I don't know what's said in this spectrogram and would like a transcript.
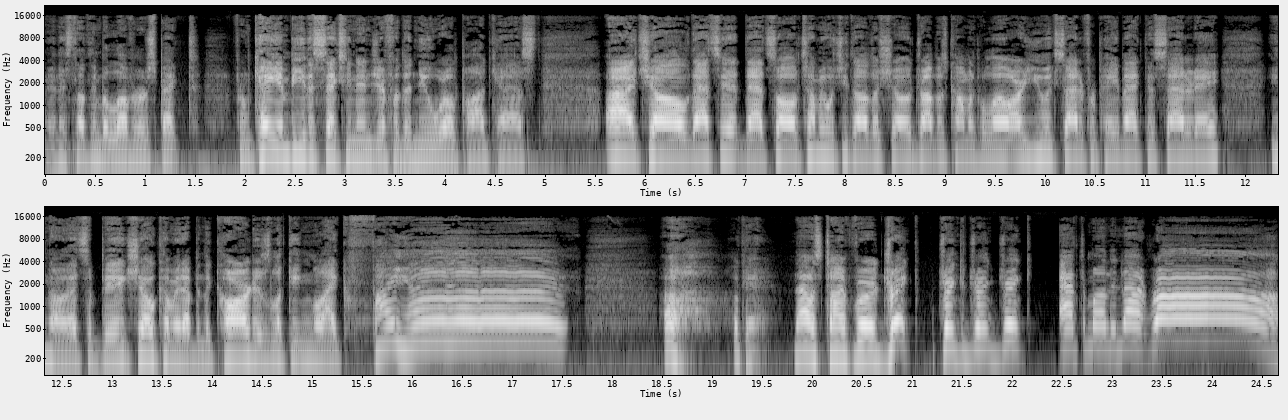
and it's nothing but love and respect from KMB the Sexy Ninja for the New World Podcast. All right, y'all. That's it. That's all. Tell me what you thought of the show. Drop those comments below. Are you excited for Payback this Saturday? You know, that's a big show coming up, and the card is looking like fire. Oh, okay. Now it's time for a drink. Drink, drink, drink after Monday Night Raw.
